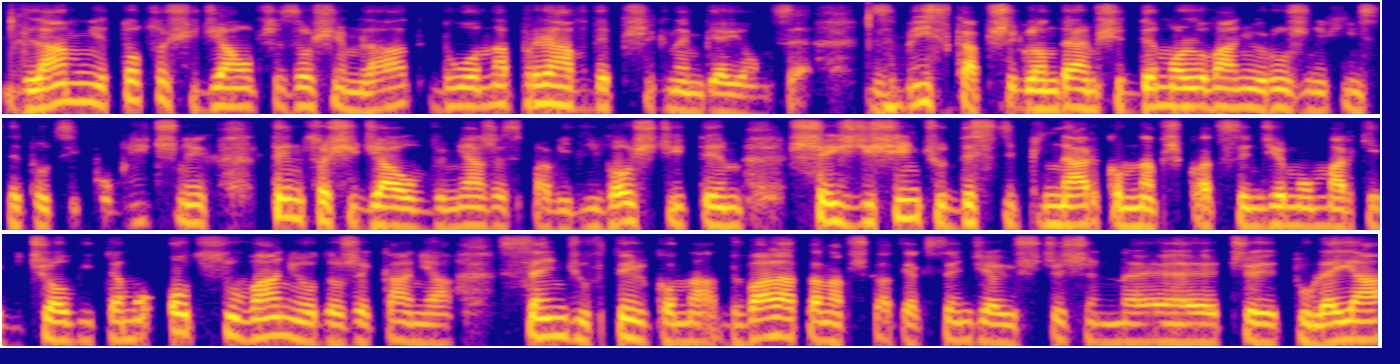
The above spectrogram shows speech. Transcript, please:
Dla mnie to, co się działo przez 8 lat, było naprawdę przygnębiające Polsce. Z bliska przyglądałem się demolowaniu różnych instytucji publicznych, tym, co się działo w wymiarze sprawiedliwości, tym 60 dyscyplinarkom, na przykład sędziemu Markiewiczowi, temu odsuwaniu od orzekania sędziów tylko na dwa lata, na przykład jak sędzia Juszczyszyn e, czy Tuleja,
